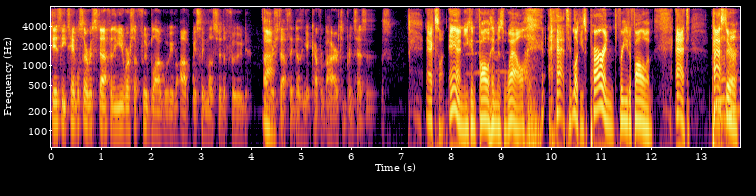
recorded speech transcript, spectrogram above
Disney table service stuff, and the Universal Food Blog will be obviously most of the food Ah. other stuff that doesn't get covered by Pirates and Princesses. Excellent. And you can follow him as well at look, he's purring for you to follow him at Pastor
